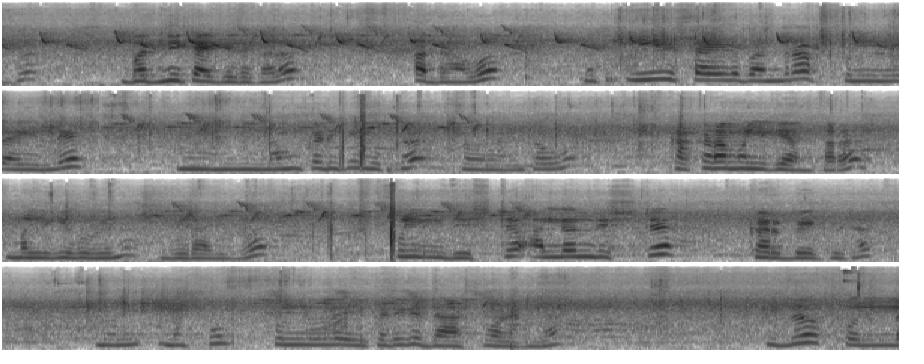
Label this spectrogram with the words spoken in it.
ಇದು ಬದ್ನಿಕಾಯಿ ಗಿಡಗಳು ಅದಾವು. ಮತ್ತು ಈ ಸೈಡ್ ಬಂದ್ರೆ ಫುಲ್ಲ ಇಲ್ಲಿ ನಮ್ಮ ಕಡೆಗೆ ಇವಕ್ಕೆ ಅಂಥವು ಕಕ್ಕಡ ಮಲ್ಲಿಗೆ ಅಂತಾರೆ, ಮಲ್ಲಿಗೆ ಹೂವಿನ ಗಿಡ ಇವು. ಫುಲ್ ಇದಿಷ್ಟು, ಅಲ್ಲೊಂದಿಷ್ಟು ಕರ್ಬೇ ಗಿಡ. ಮತ್ತು ಫುಲ್ ಈ ಕಡೆಗೆ ದಾಸವಾಳ ಗಿಡ. ಇದು ಫುಲ್ಲ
